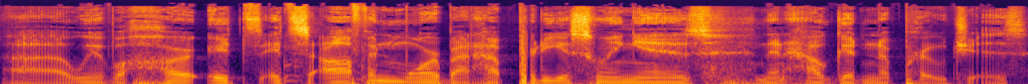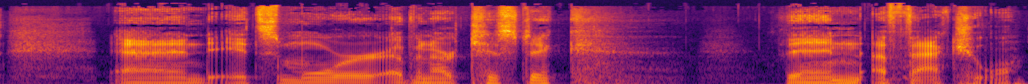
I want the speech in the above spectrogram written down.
Uh, we have a hard. It's it's often more about how pretty a swing is than how good an approach is, and it's more of an artistic than a factual.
